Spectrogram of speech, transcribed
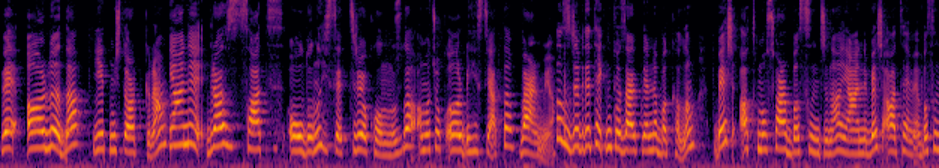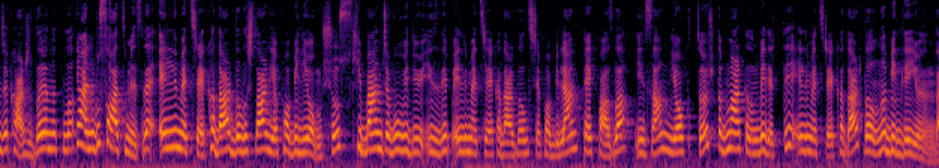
ve ağırlığı da 74 gram. Yani biraz saat olduğunu hissettiriyor kolunuzda ama çok ağır bir hissiyat da vermiyor. Hızlıca bir de teknik özelliklerine bakalım. 5 atmosfer basıncına yani 5 ATM basınca karşı dayanıklı. Yani bu saatimizle 50 metreye kadar dalışlar yapabiliyormuşuz. Ki bence bu videoyu izleyip 50 metreye kadar dalış yapabilen pek fazla insan yoktur. Tabi markanın belirttiği 50 metreye kadar dalınabildiği yönünde.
